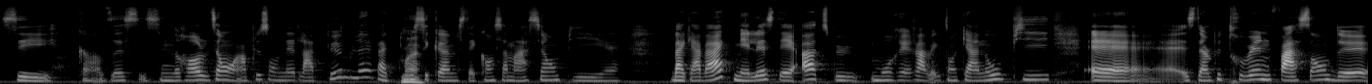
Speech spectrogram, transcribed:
c'est comment dire, c'est une rôle. Tu sais, on- en plus, on venait de la pub, là. Fait que nous, Ouais. c'est comme, c'était consommation, puis euh, back à back. Mais là, c'était, ah, tu peux mourir avec ton canot. Puis euh, c'était un peu de trouver une façon de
